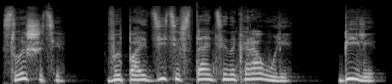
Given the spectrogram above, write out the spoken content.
«Слышите, вы пойдите встаньте на карауле. Билли,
